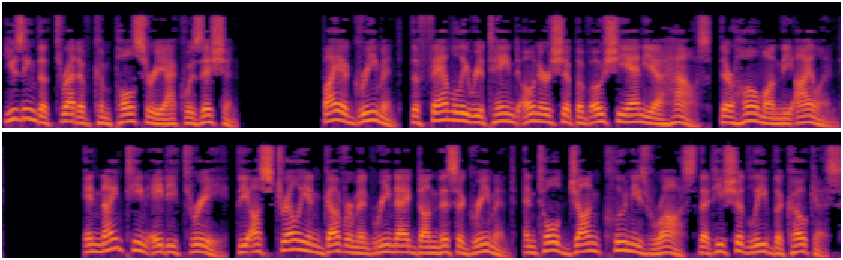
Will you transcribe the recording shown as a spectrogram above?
using the threat of compulsory acquisition. By agreement, the family retained ownership of Oceania House, their home on the island. In 1983, the Australian government reneged on this agreement, and told John Clunies Ross that he should leave the Cocos.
